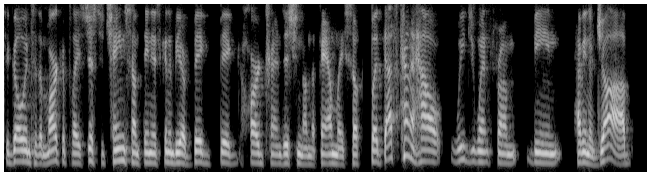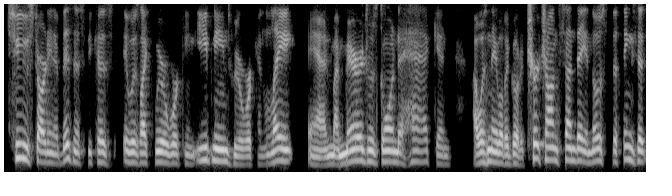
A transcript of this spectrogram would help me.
to go into the marketplace just to change something, it's going to be a big, big, hard transition on the family. So, but that's kind of how we went from being having a job to starting a business because it was like we were working evenings, we were working late, and my marriage was going to heck, and I wasn't able to go to church on Sunday. And those the things that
